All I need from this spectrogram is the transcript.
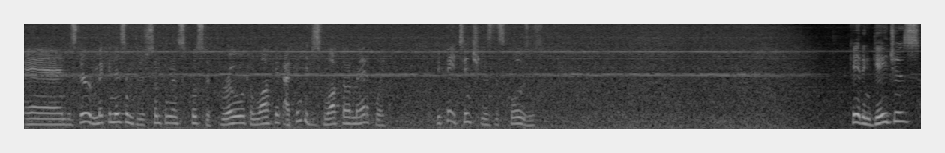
and is there a mechanism, there's something I'm supposed to throw to lock it? I think it just locked automatically. You pay attention as this closes. Okay, it engages.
